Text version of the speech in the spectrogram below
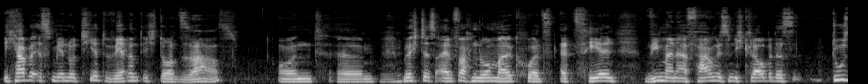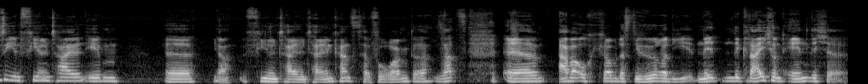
ich habe es mir notiert, während ich dort saß und ähm, mhm. möchte es einfach nur mal kurz erzählen, wie meine Erfahrung ist und ich glaube, dass du sie in vielen Teilen eben äh, ja, vielen Teilen teilen kannst. Hervorragender Satz. Äh, aber auch, ich glaube, dass die Hörer die eine ne gleiche und ähnliche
